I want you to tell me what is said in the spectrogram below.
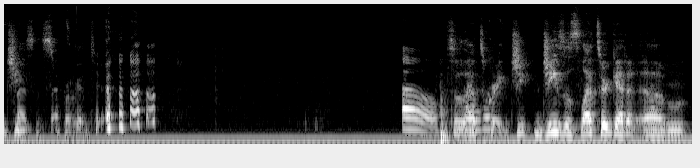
Jesus, that's, that's probably. good too. oh, so that's great Je- jesus lets her get um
